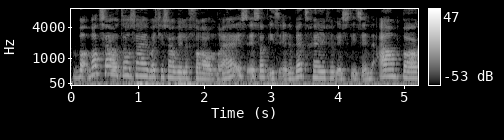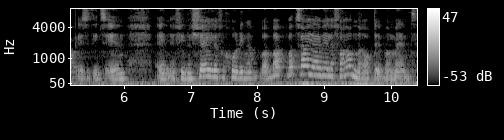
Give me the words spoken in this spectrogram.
Wa- wat zou het dan zijn wat je zou willen veranderen? Hè? Is, is dat iets in de wetgeving? Is het iets in de aanpak? Is het iets in, in financiële vergoedingen? Wat, wat zou jij willen veranderen op dit moment?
